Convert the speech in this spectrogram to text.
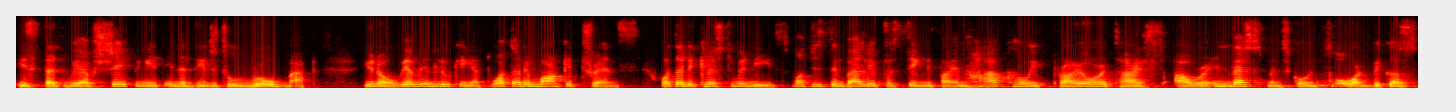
is that we have shaping it in a digital roadmap. You know, we have been looking at what are the market trends what are the customer needs? What is the value for Signify? And how can we prioritize our investments going forward? Because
